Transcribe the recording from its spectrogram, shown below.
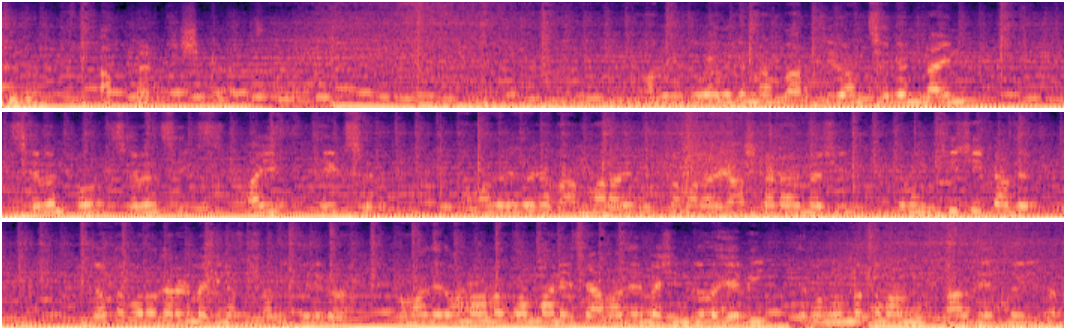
তুলুন আপনার কৃষিকাজ। আমাদের যোগাযোগের number zero one seven nine seven four seven six five eight seven. আমাদের এই জায়গায় ধান মারাই ভুট্টা মারাই ঘাস কাটার মেশিন এবং কৃষি কাজে যত প্রকারের মেশিন আছে সবই তৈরি করা। আমাদের অন্য অন্য কোম্পানির চেয়ে আমাদের মেশিনগুলো হেভি এবং উন্নত মান মাল দিয়ে তৈরি করা।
